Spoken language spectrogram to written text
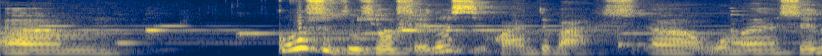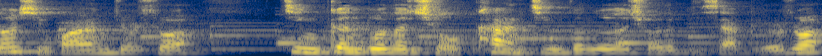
嗯，攻势足球谁都喜欢，对吧？呃，我们谁都喜欢，就是说进更多的球，看进更多的球的比赛。比如说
